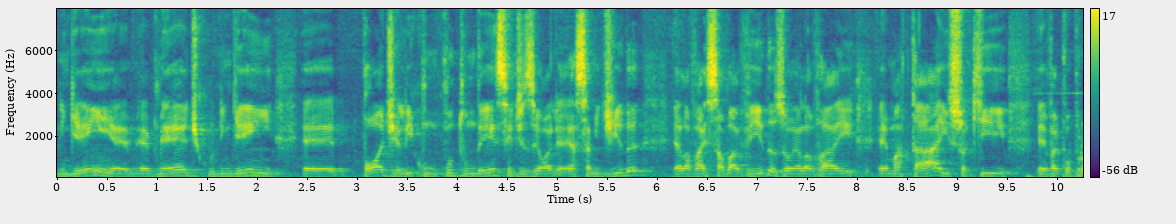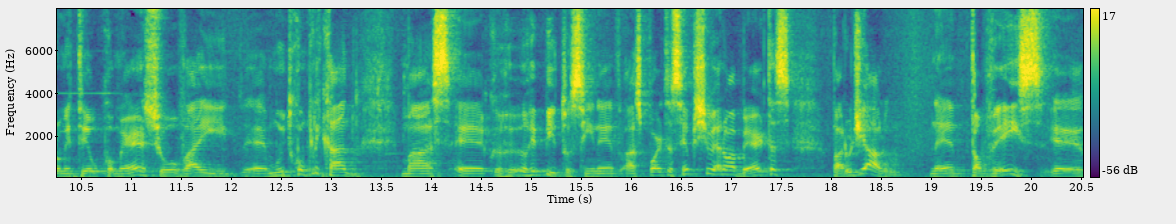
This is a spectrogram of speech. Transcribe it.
Ninguém é, é médico, ninguém é, pode ali com contundência dizer, olha, essa medida ela vai salvar vidas ou ela vai é, matar. Isso aqui é, vai comprometer o comércio ou vai é muito complicado. Mas é, eu repito assim, né? As portas sempre estiveram abertas para o diálogo. Né? Talvez é,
